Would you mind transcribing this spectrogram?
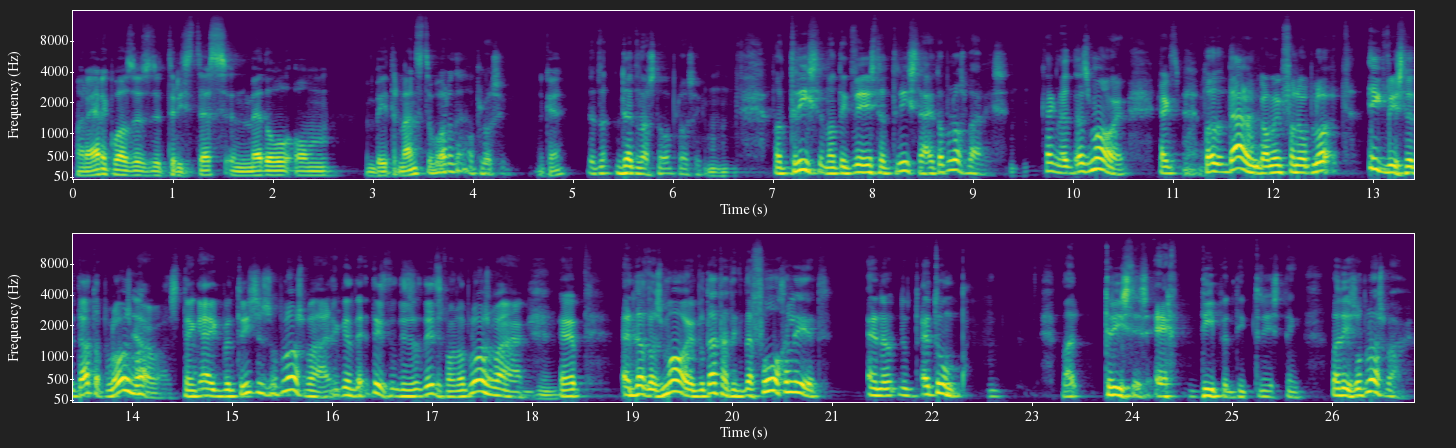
Maar eigenlijk was dus de tristesse een middel om een beter mens te worden? Oplossing. Dat, dat was de oplossing. Mhm. Want, triest, want ik wist dat triestheid oplosbaar is. Kijk, dat, dat is mooi. Kijk, want daarom kwam ik van oplo Ik wist dat dat oplosbaar was. Ik denk, hey, ik ben triest, is oplosbaar. Ik, dit, is, dit, is, dit is gewoon oplosbaar. Mhm. Eh, en dat was mooi, want dat had ik daarvoor geleerd. En, eh, en toen... Maar triest is echt diep en diep triest. Denk, wat is oplosbaar?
